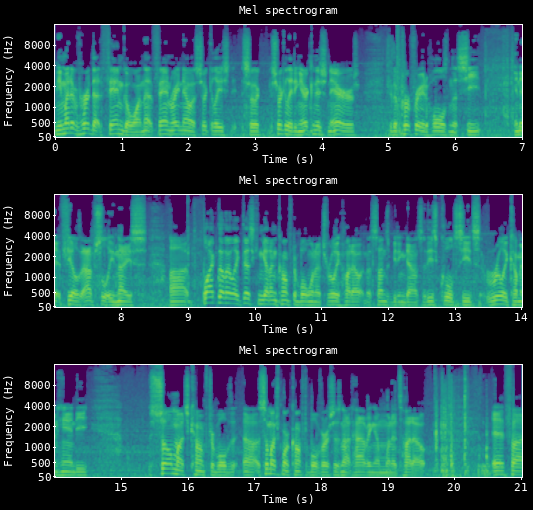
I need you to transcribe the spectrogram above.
And you might have heard that fan go on. That fan right now is circulating air conditioned air through the perforated holes in the seat, and it feels absolutely nice. Uh, black leather like this can get uncomfortable when it's really hot out and the sun's beating down, so these cooled seats really come in handy. So much comfortable, uh, so much more comfortable versus not having them when it's hot out. If uh,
